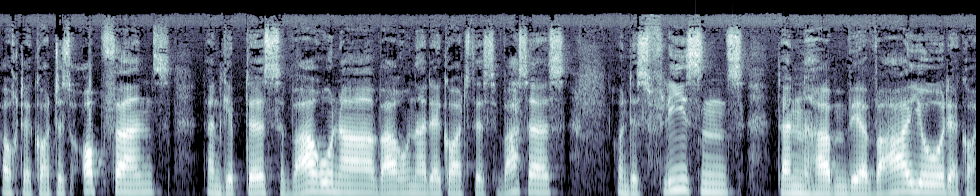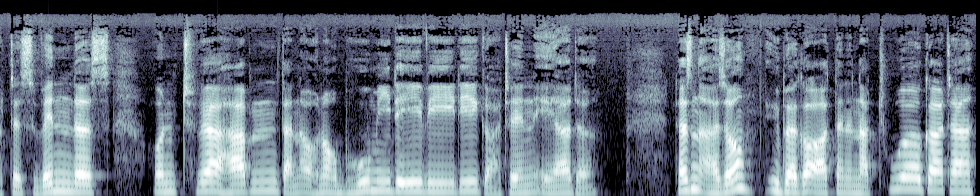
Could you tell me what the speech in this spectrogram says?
auch der Gott des Opferns. Dann gibt es Varuna, Varuna der Gott des Wassers und des Fließens. Dann haben wir Vayu, der Gott des Windes. Und wir haben dann auch noch Bhumi Devi, die Göttin Erde. Das sind also übergeordnete Naturgötter,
